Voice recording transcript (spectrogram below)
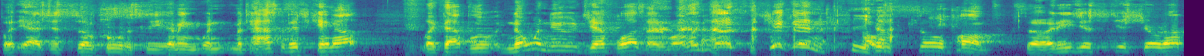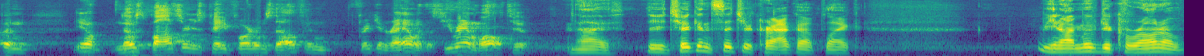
But yeah, it's just so cool to see. I mean, when Matiasevich came out, like that blew. No one knew who Jeff was. I was like, that's chicken. yeah. I was so pumped. So and he just just showed up and you know no sponsor, just paid for it himself and freaking ran with us. He ran well too. Nice, dude. Chicken sit your crack up like you know, I moved to Corona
